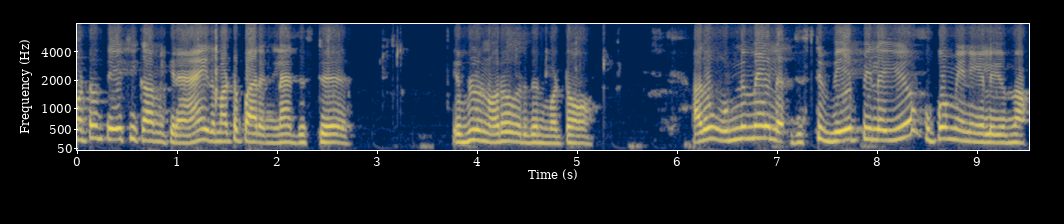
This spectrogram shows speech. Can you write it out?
மட்டும் தேய்ச்சி காமிக்கிறேன். இதை மட்டும் பாருங்களேன் ஜஸ்ட் எவ்வளவு நுர வருதுன்னு மட்டும். அதுவும் ஒண்ணுமே இல்ல ஜஸ்ட் வேப்பிலையும் குப்பை மீனிலையும் தான்.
